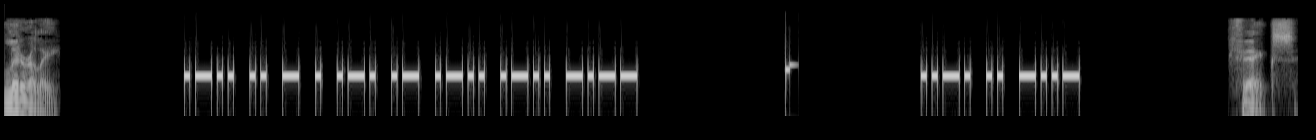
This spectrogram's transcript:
Literally. Fix.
